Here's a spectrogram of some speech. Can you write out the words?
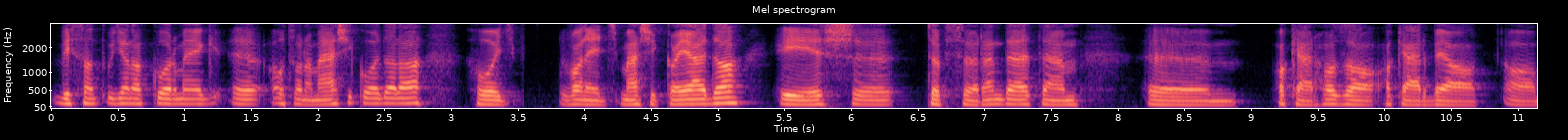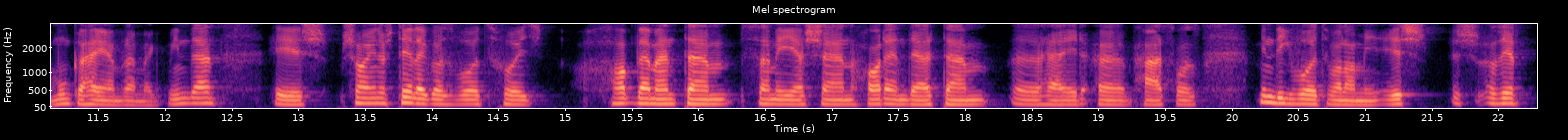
viszont ugyanakkor meg ott van a másik oldala, hogy van egy másik kajáda, és többször rendeltem, akár haza, akár be a, a munkahelyemre, meg minden, és sajnos tényleg az volt, hogy ha bementem személyesen, ha rendeltem hely, házhoz, mindig volt valami, és, és azért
